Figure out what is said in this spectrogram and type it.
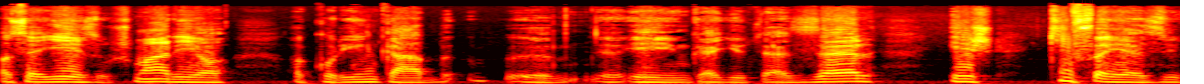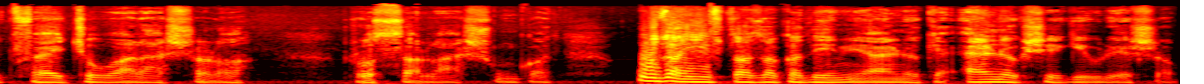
azt mondja, Jézus Mária, akkor inkább ö, éljünk együtt ezzel, és kifejezzük fejcsóválással a rosszallásunkat. Oda hívta az akadémia elnöke elnökségi ülésre a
